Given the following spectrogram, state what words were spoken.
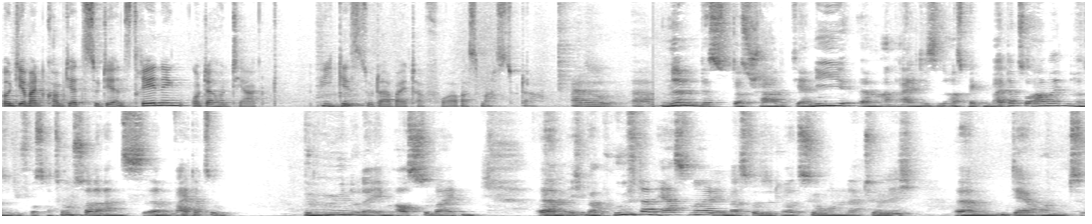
und jemand kommt jetzt zu dir ins Training und der Hund jagt. Wie mhm. gehst du da weiter vor? Was machst du da? Also, äh, ne, das, das schadet ja nie, ähm, an all diesen Aspekten weiterzuarbeiten, also die Frustrationstoleranz ähm, weiter zu bemühen oder eben auszuweiten. Ähm, ich überprüfe dann erstmal, in was für Situationen natürlich ähm, der Hund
